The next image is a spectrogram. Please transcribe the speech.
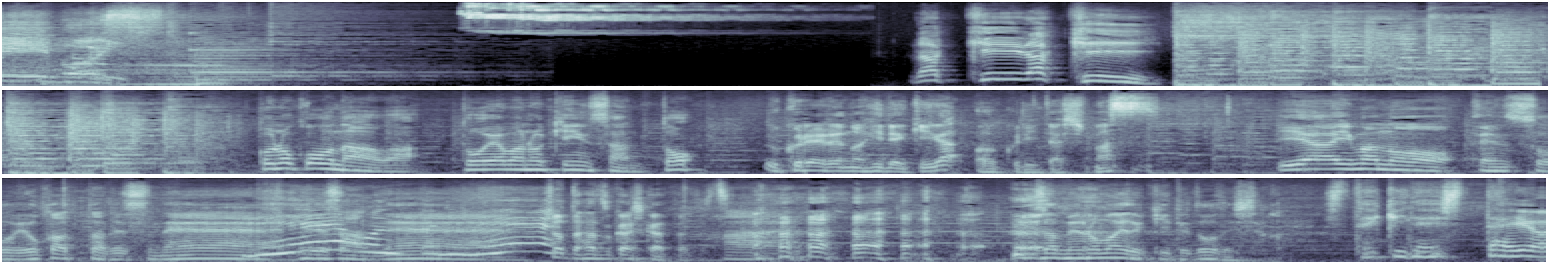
リーボイスラッキーラッキー。このコーナーは遠山の金さんとウクレレの秀樹がお送りいたします。いやー今の演奏良かったですね。ねヒデさんえ本当にね。ねちょっと恥ずかしかったです。はい。ヒデさん目の前で聞いてどうでしたか？素敵でしたよ。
